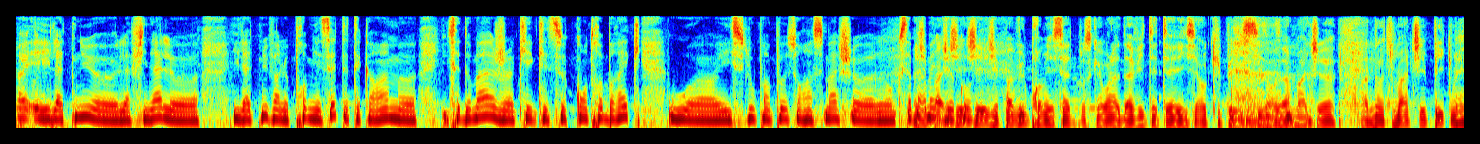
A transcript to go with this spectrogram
Et il a tenu euh, la finale, euh, il a tenu, enfin le premier set était quand même, euh, c'est dommage qu'il y ait ce contre-break où il se loupe un peu sur un smash, donc ça permet pas, de J'ai pas vu le premier set parce que voilà, David était occupé ici dans un match, un autre match épique, mais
